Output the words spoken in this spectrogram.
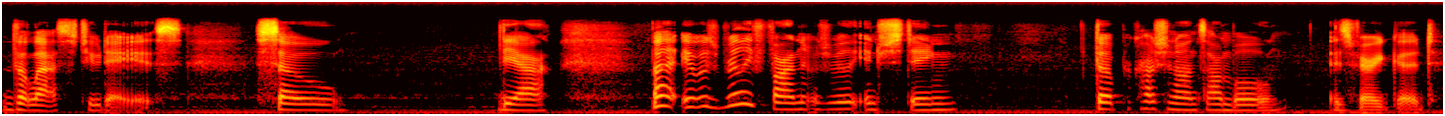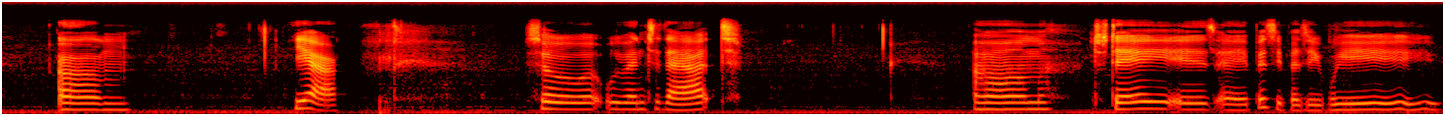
the last two days. So, yeah. But it was really fun. It was really interesting. The percussion ensemble is very good. Um, yeah. So we went to that. Um, today is a busy, busy week.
